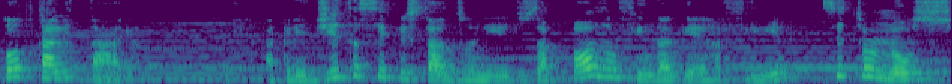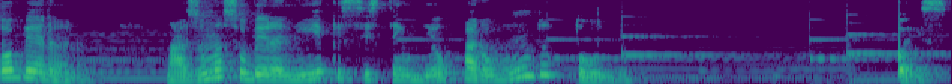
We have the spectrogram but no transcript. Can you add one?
totalitário. Acredita-se que os Estados Unidos, após o fim da Guerra Fria, se tornou soberano, mas uma soberania que se estendeu para o mundo todo. 2.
